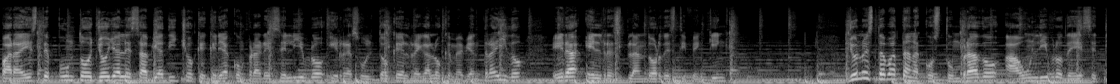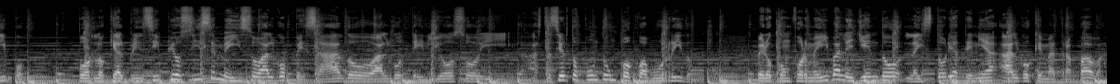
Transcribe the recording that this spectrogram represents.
Para este punto yo ya les había dicho que quería comprar ese libro y resultó que el regalo que me habían traído era El Resplandor de Stephen King. Yo no estaba tan acostumbrado a un libro de ese tipo, por lo que al principio sí se me hizo algo pesado, algo tedioso y hasta cierto punto un poco aburrido. Pero conforme iba leyendo, la historia tenía algo que me atrapaba.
